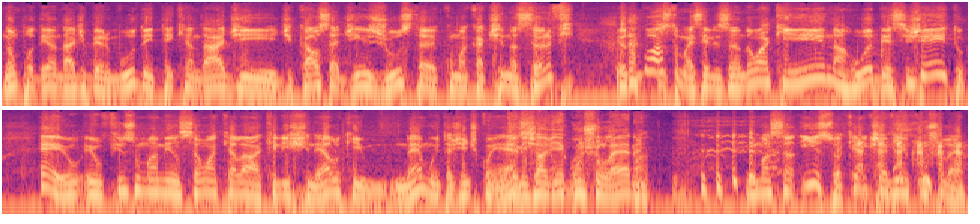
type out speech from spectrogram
não poder andar de bermuda e ter que andar de, de calça jeans justa com uma catina surf? Eu não gosto, mas eles andam aqui na rua desse jeito. É, eu, eu fiz uma menção àquela, àquele chinelo que, né, muita gente conhece. Ele já né, vinha uma- com chulé, né? uma san- Isso, aquele que já vinha com chulé.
